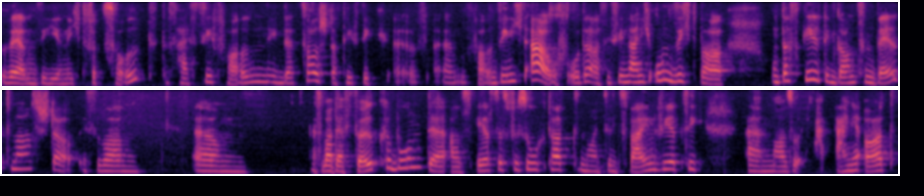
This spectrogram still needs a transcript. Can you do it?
werden sie hier nicht verzollt. Das heißt, sie fallen in der Zollstatistik, äh, äh, fallen sie nicht auf, oder? Also sie sind eigentlich unsichtbar. Und das gilt im ganzen Weltmaßstab. Es waren ähm, es war der Völkerbund, der als erstes versucht hat, 1942 ähm, also eine Art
